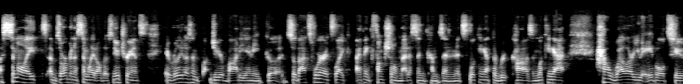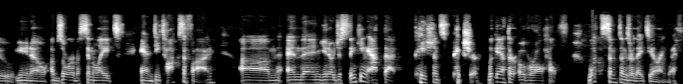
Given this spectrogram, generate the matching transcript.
assimilate absorb and assimilate all those nutrients it really doesn't do your body any good. So that's where it's like i think functional medicine comes in and it's looking at the root cause and looking at how well are you able to you know absorb assimilate and detoxify. Um, and then, you know, just thinking at that patient's picture, looking at their overall health. What symptoms are they dealing with?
